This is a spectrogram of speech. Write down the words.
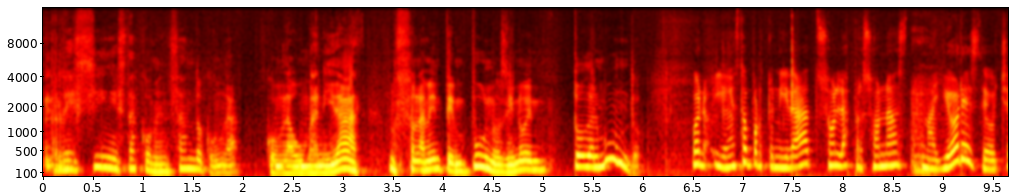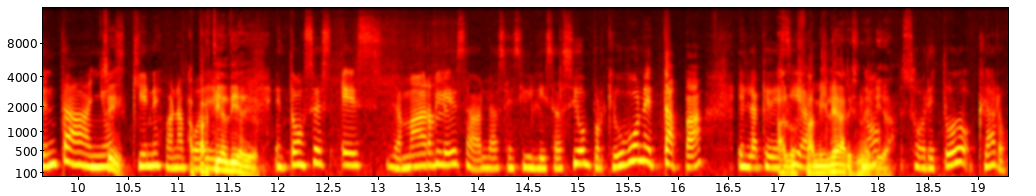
recién está comenzando con la, con la humanidad, no solamente en Puno, sino en todo el mundo. Bueno, y en esta oportunidad son las personas mayores de 80 años Sí, quienes van a poder. a partir del día de hoy. Entonces es llamarles a la sensibilización, porque hubo una etapa en la que decía. A los familiares, ¿no? Nelida. Sobre todo, claro,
